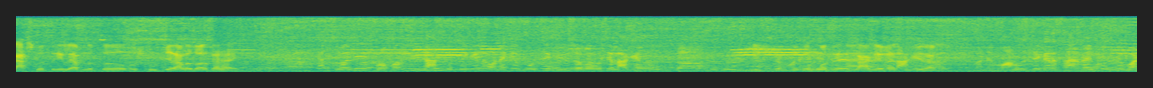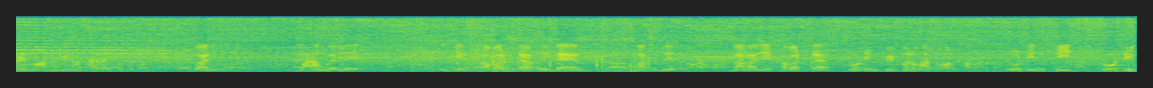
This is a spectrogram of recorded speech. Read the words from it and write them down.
চাষ করতে গেলে আপনার তো সূর্যের আলো দরকার হয়? অ্যাকচুয়ালি প্রপারলি চাষ করতে গেলে অনেকে বলছি বিশ্বসভা বলছে লাগে না। লাগে না মানে মানুষ যেখানে সার্ভাইভ করতে পারে মাছও যেখানে সার্ভাইভ করতে পারে। পারি। পারা আচ্ছা, উচিত। যে খাবারটা আপনি দেন মাছেদের দানা যে খাবারটা ফ্লোটিং ফিড বলে ভাসমান খাবার। প্রোটিন ফিড ফ্লোটিং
